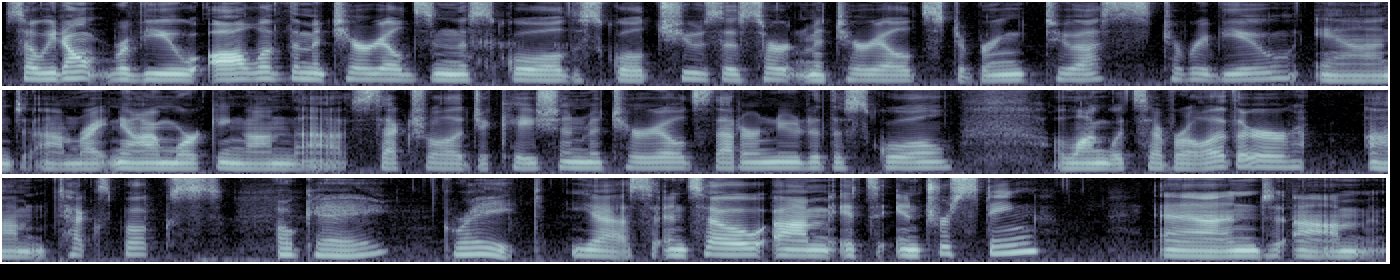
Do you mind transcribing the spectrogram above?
So, we don't review all of the materials in the school. The school chooses certain materials to bring to us to review. And um, right now, I'm working on the sexual education materials that are new to the school, along with several other um, textbooks. Okay, great. Yes, and so um, it's interesting, and um,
